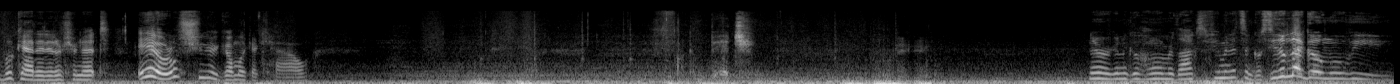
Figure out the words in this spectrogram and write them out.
Look at it, internet. Ew, don't chew your gum like a cow. Fucking bitch. Now we're gonna go home, relax a few minutes, and go see the Lego movie.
